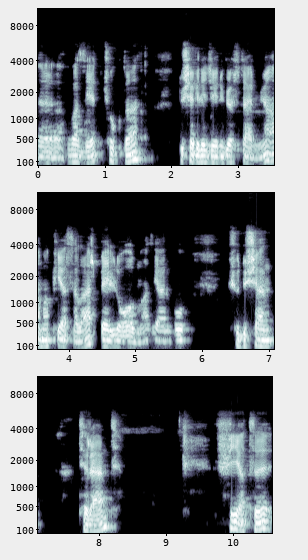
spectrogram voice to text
e, vaziyet çok da düşebileceğini göstermiyor ama piyasalar belli olmaz. Yani bu şu düşen trend fiyatı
